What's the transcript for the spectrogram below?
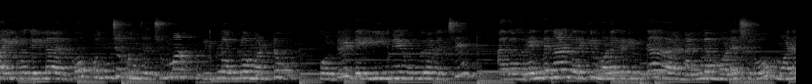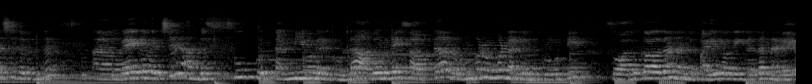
பயிர் வகைகளாக இருக்கோ கொஞ்சம் கொஞ்சம் சும்மா இவ்வளோ இவ்வளோ மட்டும் போட்டு டெய்லியுமே ஊற வச்சு அதை ஒரு ரெண்டு நாள் வரைக்கும் முளைக்கட்டி அதை நல்லா முளைச்சிரும். முளைச்சதை வந்து வேக வச்சு அந்த சூப்பு தண்ணியோட இருக்கும்ல அதோடவே சாப்பிட்டா ரொம்ப ரொம்ப நல்லது ப்ரோட்டீன் ஸோ அதுக்காக தான் நான் இந்த பயிர் வகைகள்லாம் நிறைய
